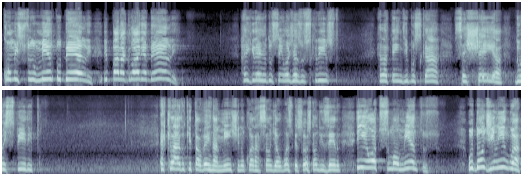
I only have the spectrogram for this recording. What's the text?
como instrumento dele e para a glória dele. A igreja do Senhor Jesus Cristo, ela tem de buscar ser cheia do Espírito. É claro que talvez na mente, no coração de algumas pessoas estão dizendo, em outros momentos, o dom de língua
